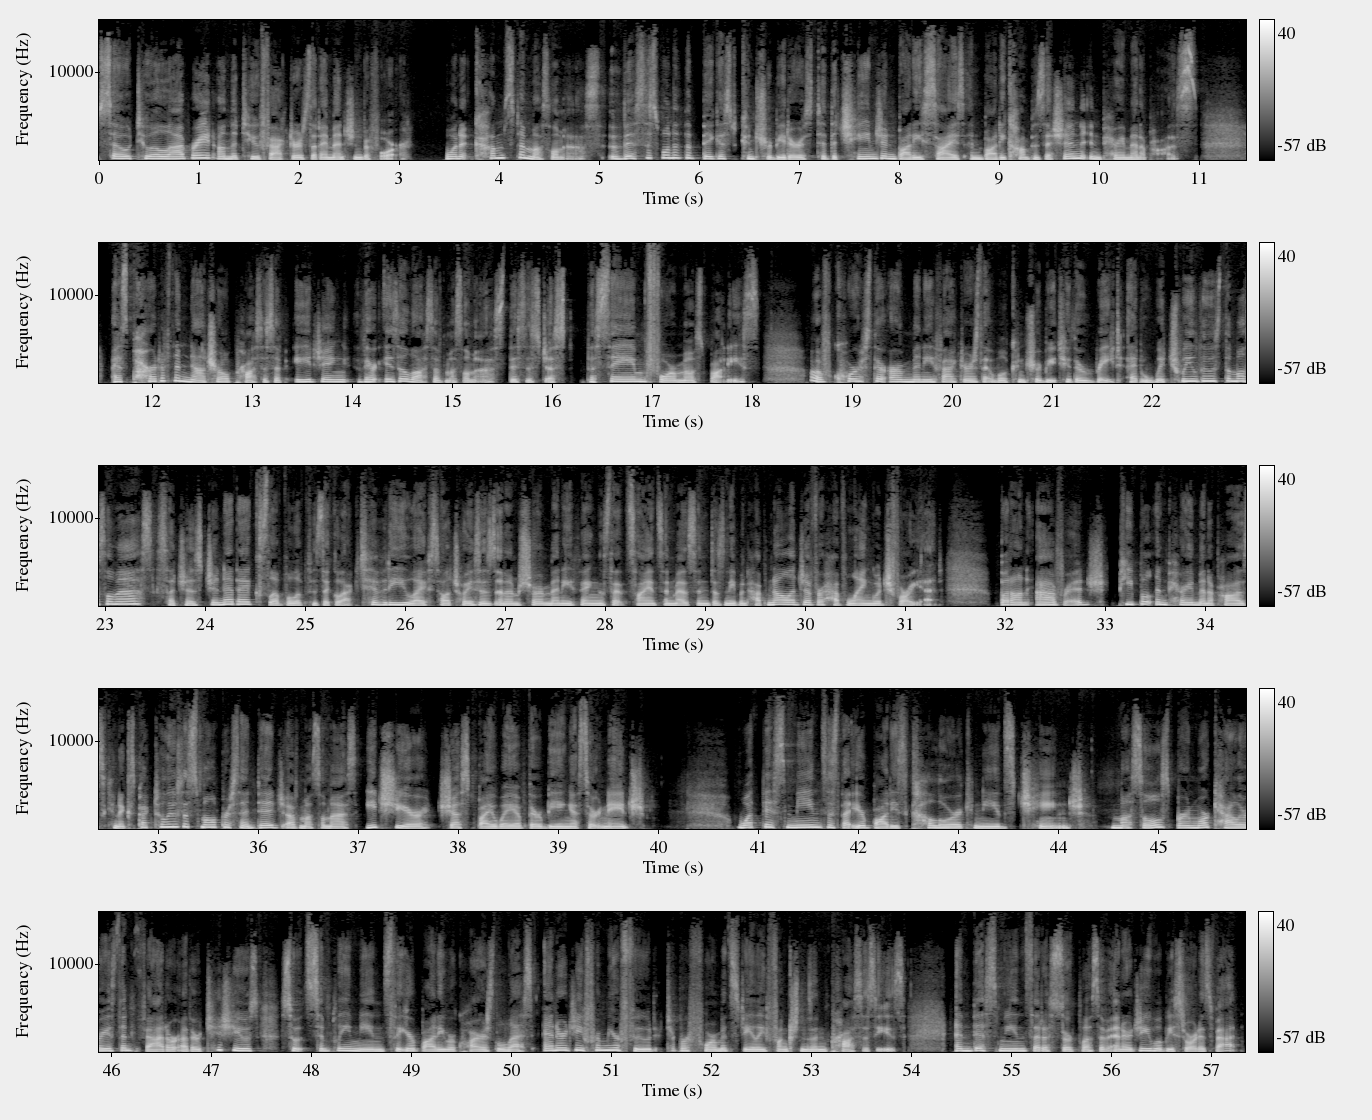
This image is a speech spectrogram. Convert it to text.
So, to elaborate on the two factors that I mentioned before, When it comes to muscle mass, this is one of the biggest contributors to the change in body size and body composition in perimenopause. As part of the natural process of aging, there is a loss of muscle mass. This is just the same for most bodies. Of course, there are many factors that will contribute to the rate at which we lose the muscle mass, such as genetics, level of physical activity, lifestyle choices, and I'm sure many things that science and medicine doesn't even have knowledge of or have language for yet. But on average, people in perimenopause can expect to lose a small percentage of muscle mass each year just by way of their being a certain age. What this means is that your body's caloric needs change. Muscles burn more calories than fat or other tissues, so it simply means that your body requires less energy from your food to perform its daily functions and processes. And this means that a surplus of energy will be stored as fat.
